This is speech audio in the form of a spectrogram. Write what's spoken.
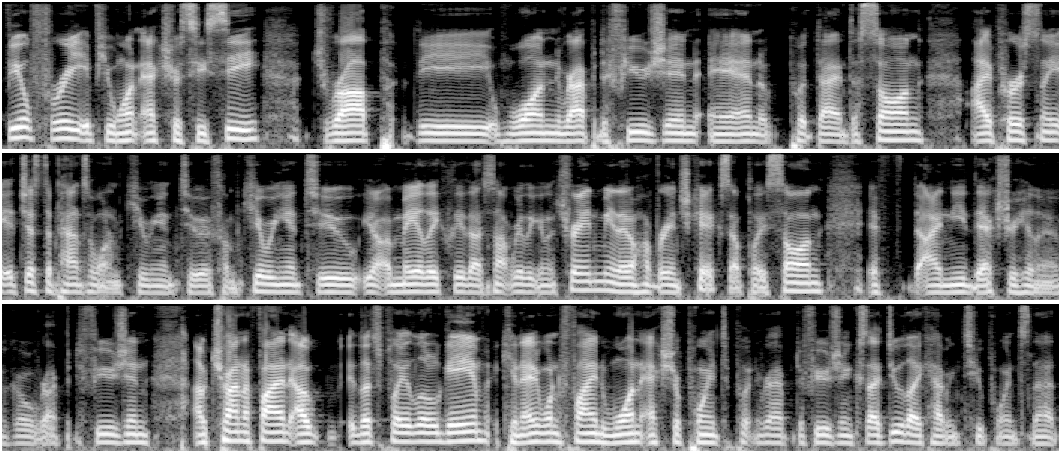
Feel free, if you want extra CC, drop the one Rapid Diffusion and put that into song. I personally, it just depends on what I'm queuing into. If I'm queuing into you know a melee cleave that's not really going to train me and I don't have range kicks, I'll play song. If I need the extra healing, I'll go Rapid Diffusion. I'm trying to find out. Let's play a little game. Can anyone find one extra point to put in Rapid Diffusion? Because I do like having two points in that.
